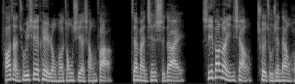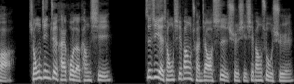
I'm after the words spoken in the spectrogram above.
发展出一些可以融合中西的想法。在满清时代，西方的影响却逐渐淡化。胸襟最开阔的康熙，自己也从西方传教士学习西方数学，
